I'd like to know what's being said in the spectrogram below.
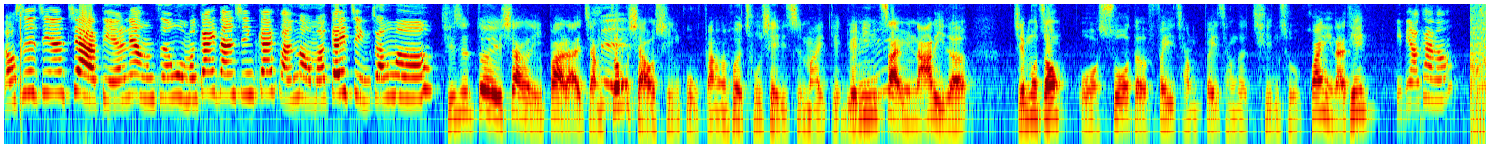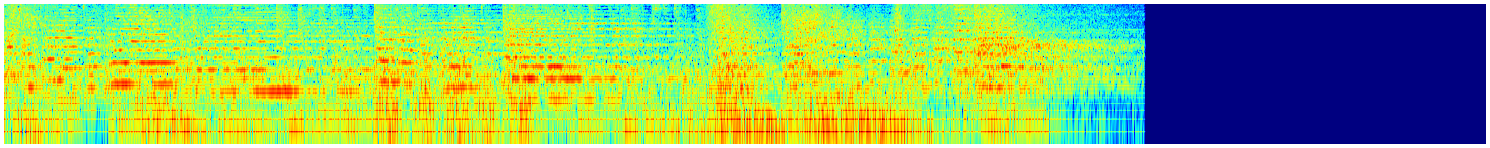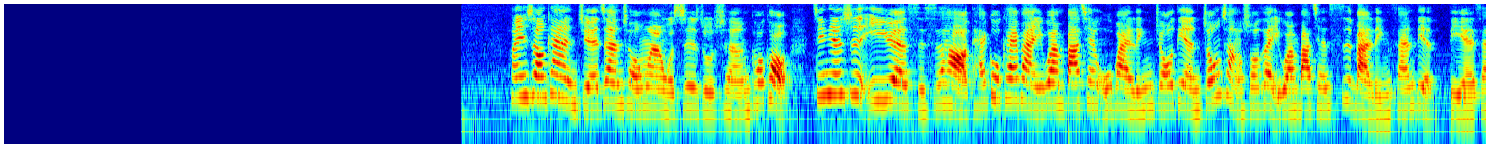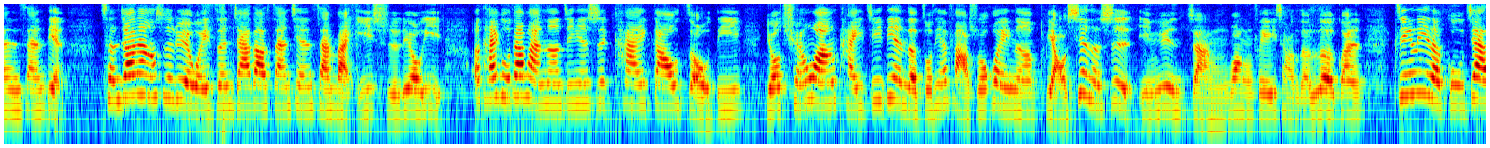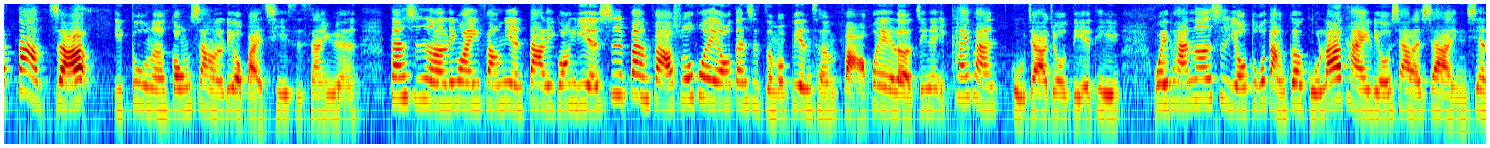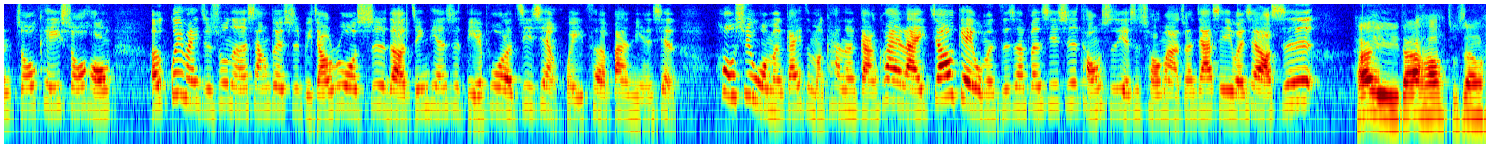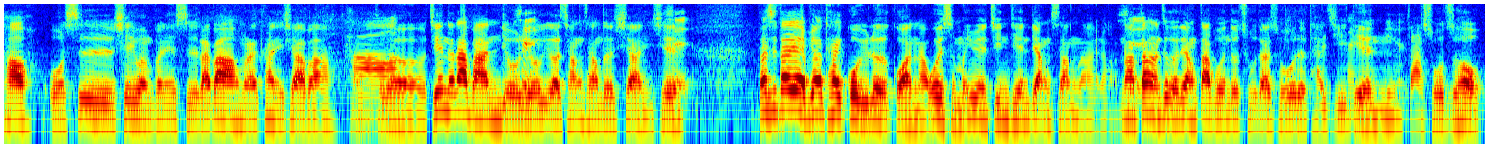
老师，今天价跌量增，我们该担心、该烦恼吗？该紧张吗？其实对下个礼拜来讲，中小型股反而会出现一次买点，原因在于哪里呢？节目中我说的非常非常的清楚，欢迎你来听。一定要看哦。欢迎收看《决战筹码》，我是主持人 Coco。今天是一月十四号，台股开盘一万八千五百零九点，中场收在一万八千四百零三点，跌三十三点，成交量是略微增加到三千三百一十六亿。而台股大盘呢，今天是开高走低，由全王台积电的昨天法说会呢，表现的是营运展望非常的乐观，经历了股价大涨。一度呢攻上了六百七十三元，但是呢，另外一方面，大力光也是办法说会哦，但是怎么变成法会了？今天一开盘股价就跌停，尾盘呢是由多档个股拉抬，留下了下影线，周 K 收红。而贵买指数呢，相对是比较弱势的，今天是跌破了季线，回测半年线。后续我们该怎么看呢？赶快来交给我们资深分析师，同时也是筹码专家谢一文谢老师。嗨，大家好，主持人好，我是谢一文分析师，来吧，我们来看一下吧。好这个今天的大盘有是留一个长长的下影线，是但是大家也不要太过于乐观了。为什么？因为今天量上来了，那当然这个量大部分都出在所谓的台积电电法说之后。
